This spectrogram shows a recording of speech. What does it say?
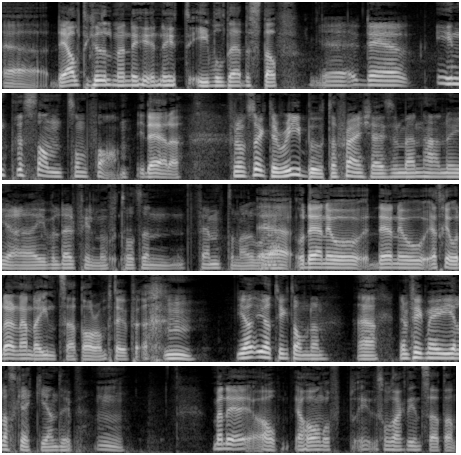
Eh, det är alltid kul med ny, nytt Evil Dead stuff. Eh, Det är intressant som fan. Det är det. För de försökte reboota franchisen med den här nya Evil Dead-filmen för 2015 eller vad det Eh, är. och det är, nog, det är nog, jag tror det är den enda insett av dem typ. Mm. Jag, jag tyckte om den. ja. Den fick mig att gilla skräck igen typ. Mm. Men det, ja, jag har nog som sagt inte sett den.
